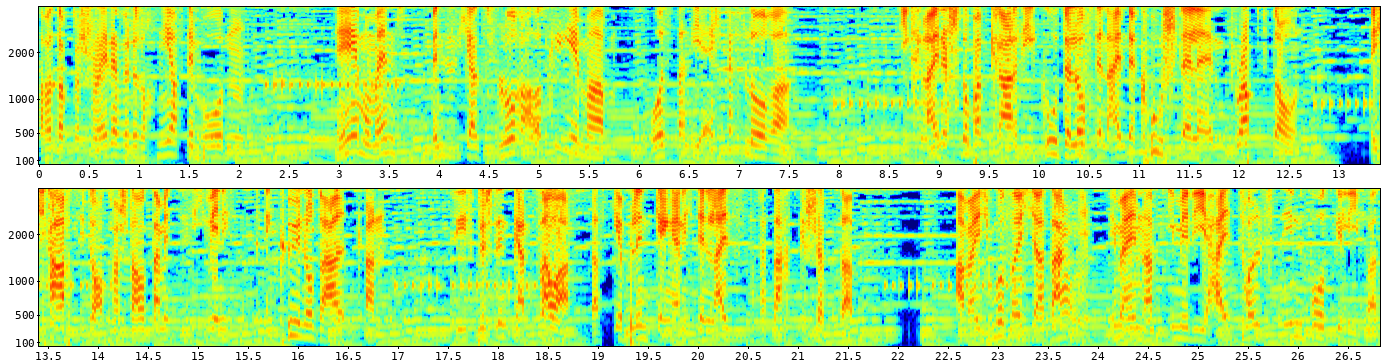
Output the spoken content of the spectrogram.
Aber Dr. Schrader würde doch nie auf dem Boden... Hey, Moment. Wenn sie sich als Flora ausgegeben haben, wo ist dann die echte Flora? Die Kleine schnuppert gerade die gute Luft in einem der Kuhställe in Dropstone. Ich habe sie dort verstaut, damit sie sich wenigstens mit den Kühen unterhalten kann. Sie ist bestimmt ganz sauer, dass ihr Blindgänger nicht den leisesten Verdacht geschöpft habt. Aber ich muss euch ja danken. Immerhin habt ihr mir die tollsten Infos geliefert.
